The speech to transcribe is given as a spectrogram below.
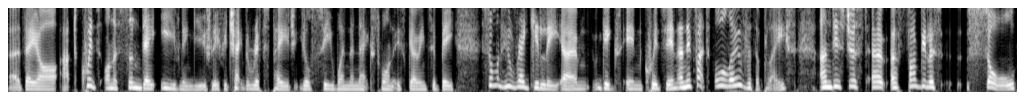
Uh, they are at Quids on a Sunday evening, usually. If you check the riffs page, you'll see when the next one is going to be. Someone who regularly um, gigs in Quids in, and in fact all over the place, and is just a, a fabulous soul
